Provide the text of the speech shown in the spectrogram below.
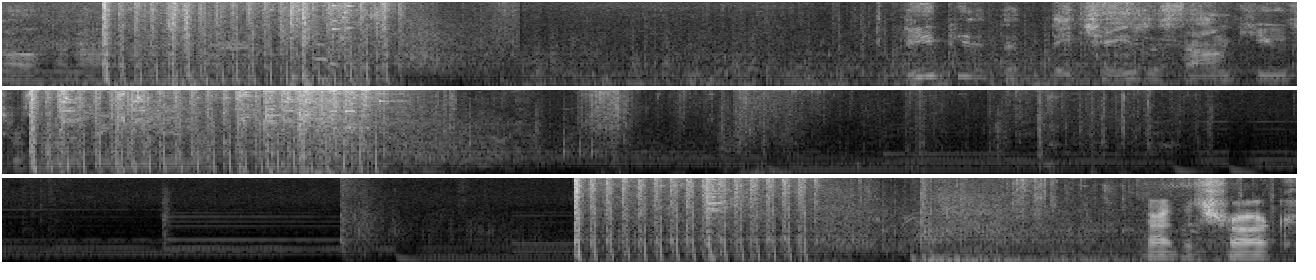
No, they're not. Do you see that they changed the sound cues for some of the things in the game now? At the truck.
